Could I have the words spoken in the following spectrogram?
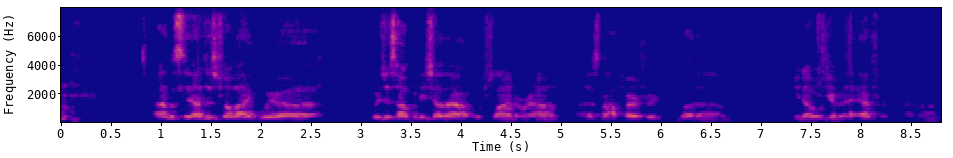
Um, honestly, I just feel like we're uh, we're just helping each other out. We're flying around. Uh, it's not perfect, but um, you know we're giving an effort. Um,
